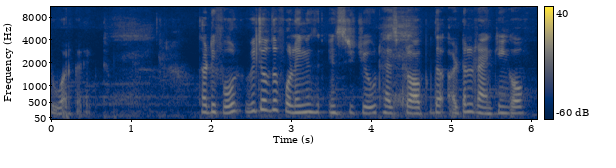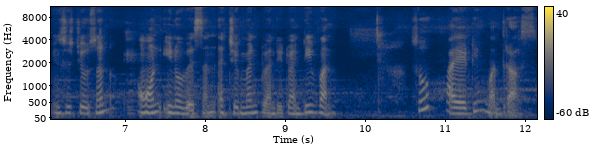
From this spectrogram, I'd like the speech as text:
2 are correct. 34 which of the following institute has topped the utter ranking of institution on innovation achievement 2021 so iit madras.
